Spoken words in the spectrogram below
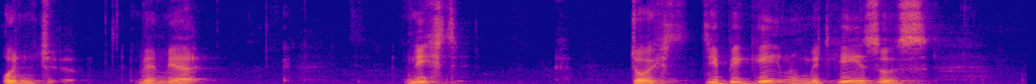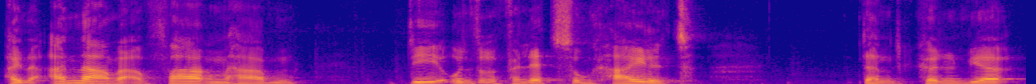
Und wenn wir nicht durch die Begegnung mit Jesus eine Annahme erfahren haben, die unsere Verletzung heilt, dann können wir,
